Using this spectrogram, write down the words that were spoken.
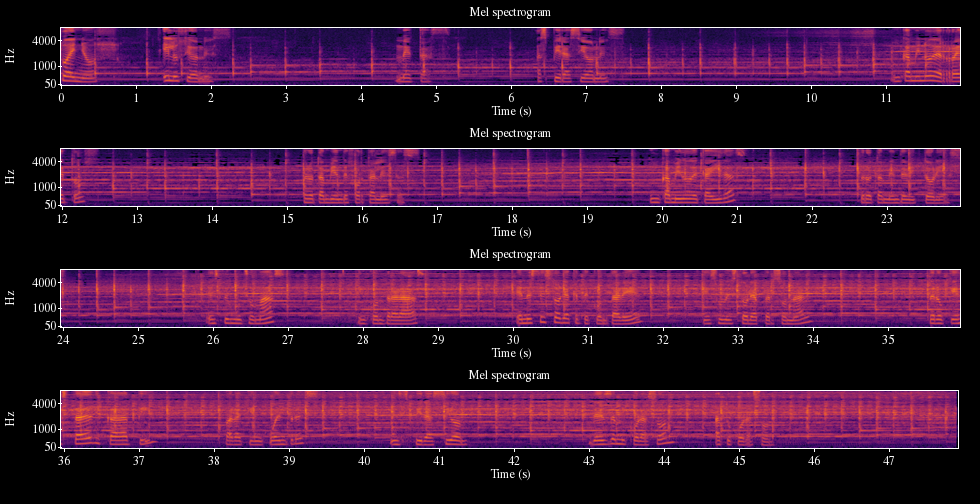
sueños, ilusiones, metas, aspiraciones. Un camino de retos, pero también de fortalezas. Un camino de caídas, pero también de victorias. Esto y mucho más encontrarás en esta historia que te contaré, que es una historia personal, pero que está dedicada a ti para que encuentres inspiración desde mi corazón a tu corazón.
